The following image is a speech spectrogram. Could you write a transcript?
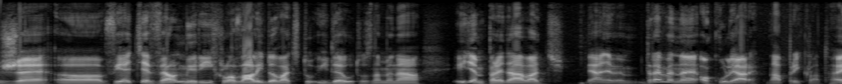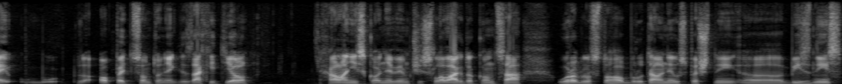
že uh, viete veľmi rýchlo validovať tú ideu. To znamená, idem predávať, ja neviem, drevené okuliare napríklad. Hej? Opäť som to niekde zachytil, chalanisko, neviem či Slovák dokonca, urobil z toho brutálne úspešný e, biznis.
